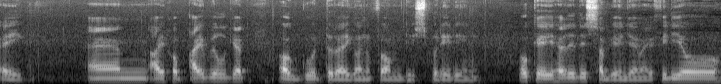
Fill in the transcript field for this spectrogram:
8 and I hope I will get a good dragon from this breeding okay here it is hope you enjoy my video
